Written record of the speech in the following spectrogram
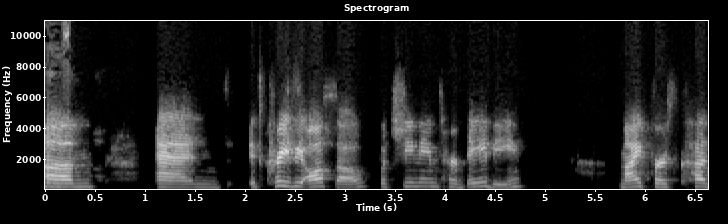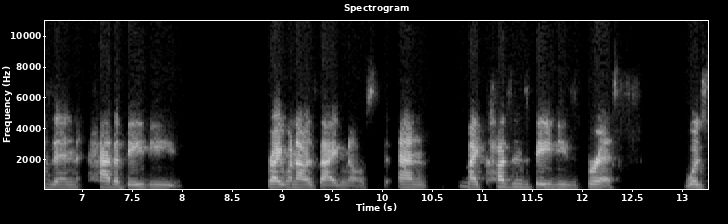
um and it's crazy also but she named her baby my first cousin had a baby right when i was diagnosed and my cousin's baby's bris was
